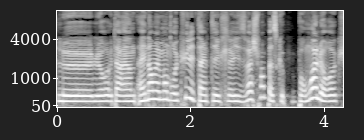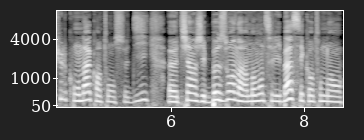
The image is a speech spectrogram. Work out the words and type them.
tu as énormément de recul et t'intellectualises vachement parce que pour moi, le recul qu'on a quand on se dit, euh, tiens, j'ai besoin d'un moment de célibat, c'est quand on en,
